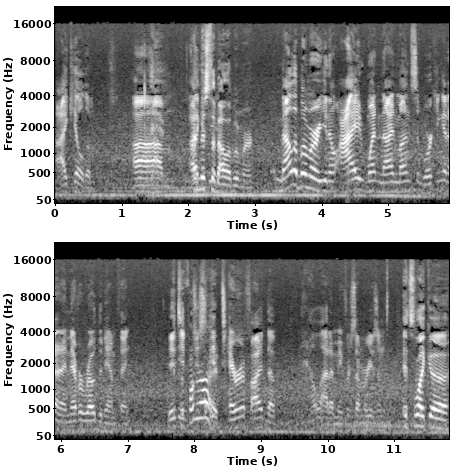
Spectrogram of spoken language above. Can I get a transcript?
I killed them. Um, I like, missed the Maliboomer. Maliboomer. You know, I went nine months working it, and I never rode the damn thing. It, It's a it fun just ride. it terrified the hell out of me for some reason. It's like a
